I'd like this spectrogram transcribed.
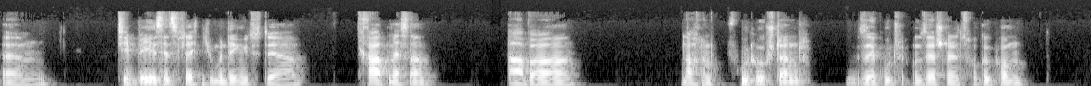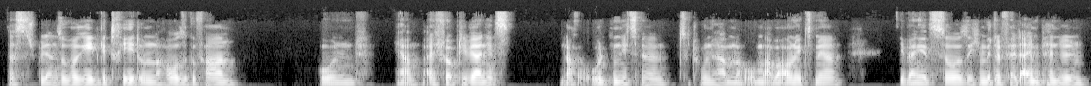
Ähm, TB ist jetzt vielleicht nicht unbedingt der Gradmesser, aber nach einem Frühdrückstand sehr gut und sehr schnell zurückgekommen. Das Spiel dann souverän gedreht und nach Hause gefahren. Und ja, ich glaube, die werden jetzt nach unten nichts mehr zu tun haben, nach oben aber auch nichts mehr. Die werden jetzt so sich im Mittelfeld einpendeln.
